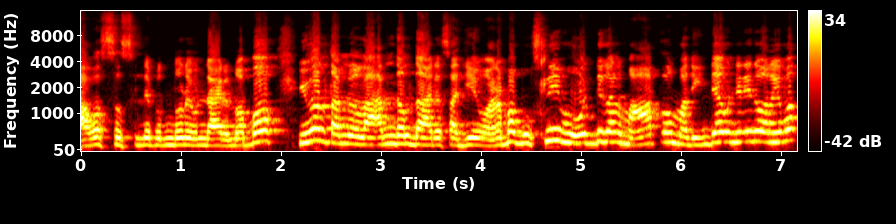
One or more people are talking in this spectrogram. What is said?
ആർ എസ് എസിന്റെ പിന്തുണ ഉണ്ടായിരുന്നു. അപ്പോൾ ഇവർ തമ്മിലുള്ള അന്തർധാര സജീവമാണ്. അപ്പൊ മുസ്ലിം വോട്ടുകൾ മാത്രം മതി. ഇന്ത്യ മുന്നണി എന്ന് പറയുമ്പോൾ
